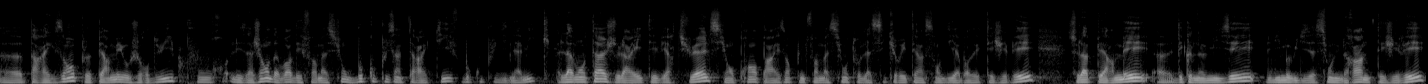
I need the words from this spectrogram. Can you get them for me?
euh, par exemple, permet aujourd'hui pour les agents d'avoir des formations beaucoup plus interactives, beaucoup plus dynamiques. L'avantage de la réalité virtuelle, si on prend par exemple une formation autour de la sécurité incendie à bord des TGV, cela permet euh, d'économiser l'immobilisation d'une rame TGV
